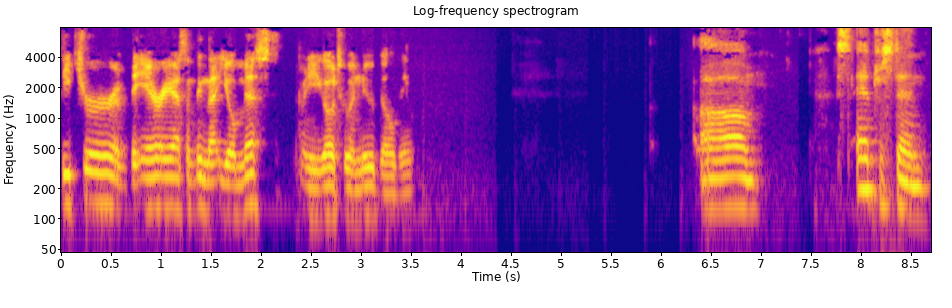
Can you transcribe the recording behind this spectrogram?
feature of the area? Something that you'll miss when you go to a new building? Um, it's interesting,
